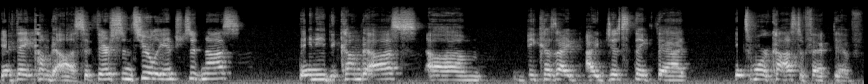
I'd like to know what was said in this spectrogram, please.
if they come to us. If they're sincerely interested in us, they need to come to us. Um, because I, I just think that it's more cost effective.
